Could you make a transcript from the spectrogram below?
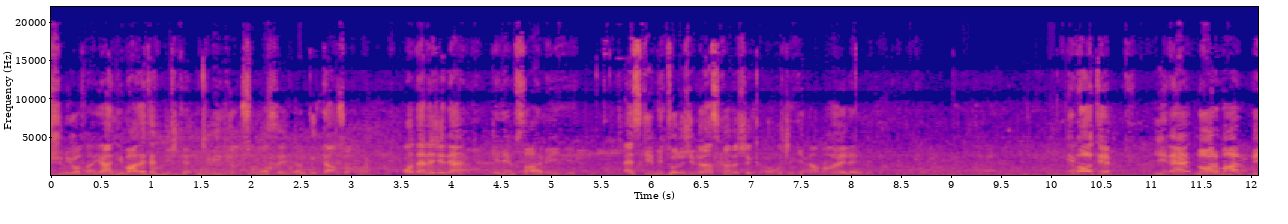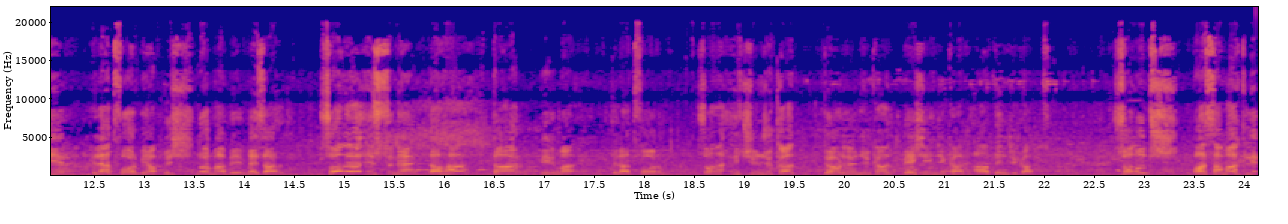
düşünüyorlar. Yani ibadet etmişti 2000 yıl sonrası öldükten sonra. O derecede ilim sahibiydi. Eski mitoloji biraz karışık o şekilde ama öyleydi. İmhotep yine normal bir platform yapmış. Normal bir mezar. Sonra üstüne daha dar bir platform. Sonra üçüncü kat, dördüncü kat, beşinci kat, altıncı kat. Sonuç basamaklı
